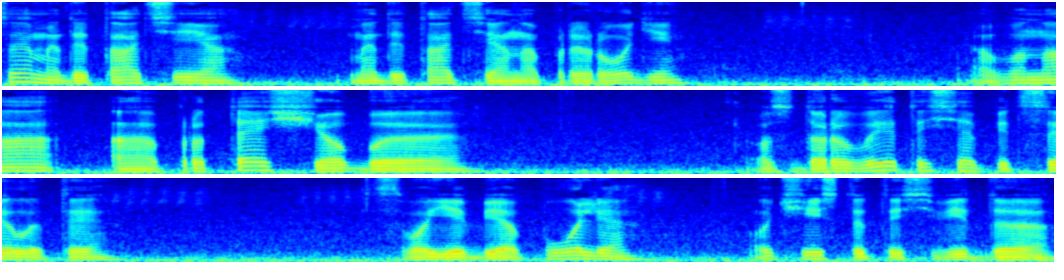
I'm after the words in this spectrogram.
Це медитація. Медитація на природі. Вона про те, щоб е, оздоровитися, підсилити своє біополе, очиститись від е,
